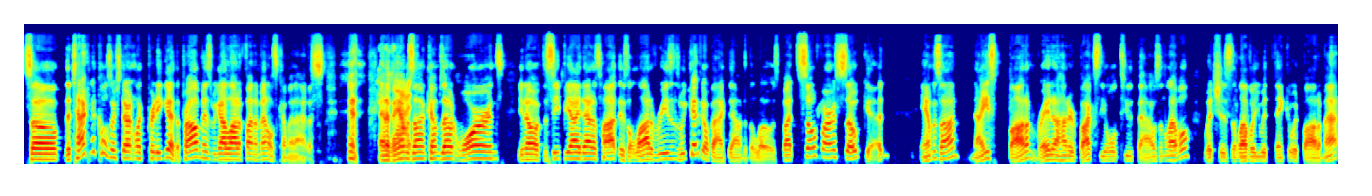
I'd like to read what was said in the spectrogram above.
So the technicals are starting to look pretty good. The problem is we got a lot of fundamentals coming at us. and, and if Amazon comes out and warns you know, if the CPI data is hot, there's a lot of reasons we could go back down to the lows. But so far, so good. Amazon, nice bottom, right at 100 bucks, the old 2000 level, which is the level you would think it would bottom at.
